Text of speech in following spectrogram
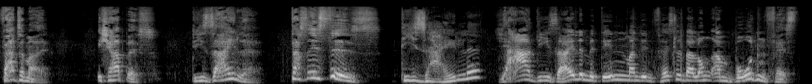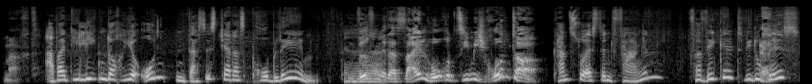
Warte mal, ich hab es. Die Seile. Das ist es. Die Seile? Ja, die Seile, mit denen man den Fesselballon am Boden festmacht. Aber die liegen doch hier unten, das ist ja das Problem. Wirf mir das Seil hoch und zieh mich runter. Kannst du es denn fangen? Verwickelt, wie du bist?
